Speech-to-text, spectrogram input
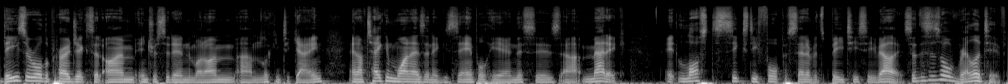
These are all the projects that I'm interested in and what I'm um, looking to gain. And I've taken one as an example here, and this is uh, Matic. It lost 64% of its BTC value. So this is all relative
